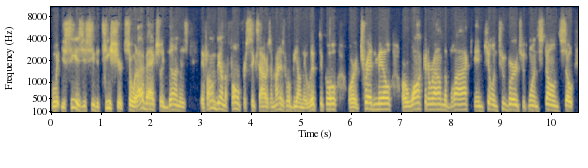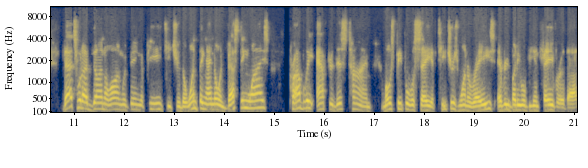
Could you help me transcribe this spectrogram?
what you see is you see the t-shirt. So what I've actually done is if I'm gonna be on the phone for six hours, I might as well be on the elliptical or a treadmill or walking around the block and killing two birds with one stone. So that's what I've done along with being a PE teacher. The one thing I know investing wise, probably after this time, most people will say if teachers want to raise, everybody will be in favor of that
